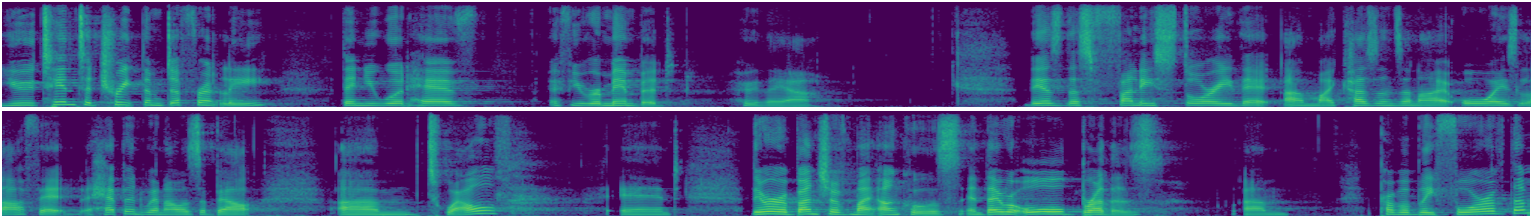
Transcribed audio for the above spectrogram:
you tend to treat them differently than you would have if you remembered who they are. There's this funny story that um, my cousins and I always laugh at. It happened when I was about um, 12, and there were a bunch of my uncles, and they were all brothers, um, probably four of them,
